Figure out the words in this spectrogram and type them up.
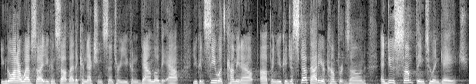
You can go on our website, you can stop by the Connection Center, you can download the app, you can see what's coming out up, and you can just step out of your comfort zone and do something to engage.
